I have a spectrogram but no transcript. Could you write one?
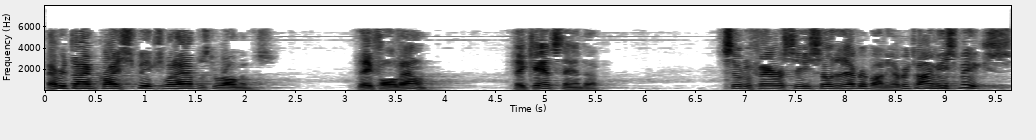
Every time Christ speaks, what happens to Romans? They fall down. They can't stand up. So do Pharisees, so does everybody. Every time he speaks,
